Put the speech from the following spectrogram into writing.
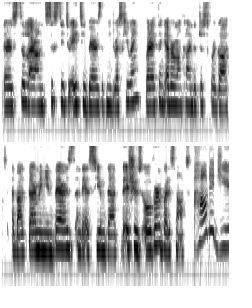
there's still around 60 to 80 bears that need rescuing. But I think everyone kind of just forgot about the Armenian bears and they assumed that the issue's over, but it's not. How did you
